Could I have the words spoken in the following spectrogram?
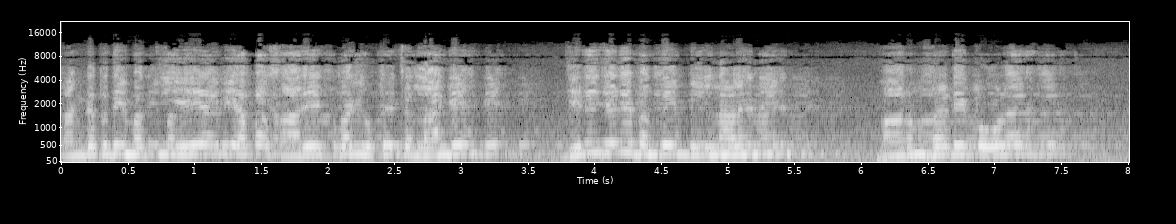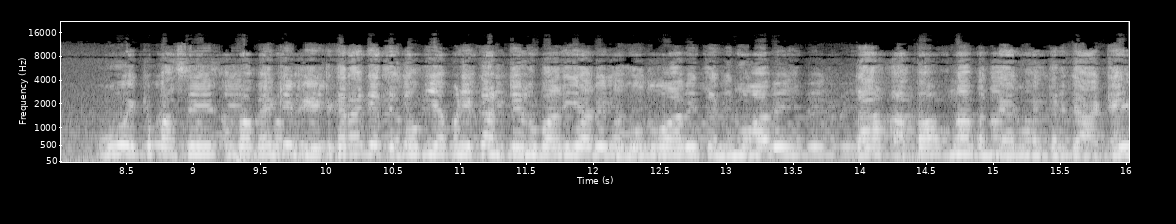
ਸੰਗਤ ਦੀ ਮਰਜ਼ੀ ਇਹ ਹੈ ਵੀ ਆਪਾਂ ਸਾਰੇ ਇੱਕ ਵਾਰੀ ਉੱਥੇ ਚੱਲਾਂਗੇ। ਜਿਹੜੇ ਜਿਹੜੇ ਬੰਦੇ ਮਿਲਣ ਵਾਲੇ ਨੇ, ਫਾਰਮ ਸਾਡੇ ਕੋਲ ਹੈ। ਉਹ ਇੱਕ ਪਾਸੇ ਆਪਾਂ ਬਹਿ ਕੇ ਵੇਟ ਕਰਾਂਗੇ, ਜਦੋਂ ਵੀ ਆਪਣੇ ਘੰਟੇ ਨੂੰ ਵਾਰੀ ਆਵੇ, ਦੋ ਨੂੰ ਆਵੇ, ਤਿੰਨ ਨੂੰ ਆਵੇ, ਤਾਂ ਆਪਾਂ ਉਹਨਾਂ ਬੰਦਿਆਂ ਨੂੰ ਅੰਦਰ ਜਾ ਕੇ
